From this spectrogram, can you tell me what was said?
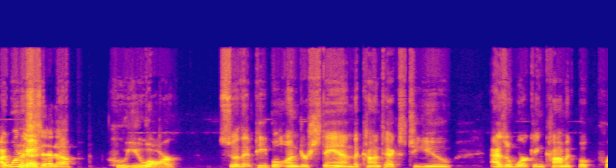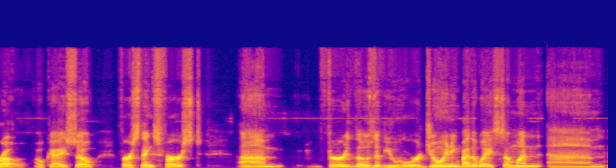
I want to okay. set up who you are so that people understand the context to you as a working comic book pro. Okay. So, first things first, um, for those of you who are joining, by the way, someone um,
